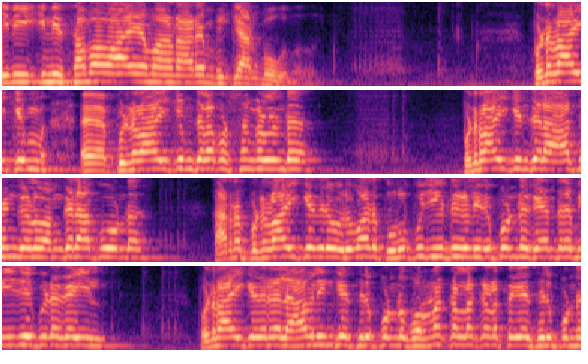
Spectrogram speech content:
ഇനി ഇനി സമവായമാണ് ആരംഭിക്കാൻ പോകുന്നത്. പിണറായിക്കും പിണറായിക്കും ചില പ്രശ്നങ്ങളുണ്ട്. പിണറായിക്കും ചില ആശങ്കകളും അങ്കലാപ്പുമുണ്ട് കാരണം പിണറായിക്കെതിരെ ഒരുപാട് തുറുപ്പ് ചീട്ടുകൾ ഇരിപ്പുണ്ട് കേന്ദ്ര ബി കയ്യിൽ. പിണറായിക്കെതിരെ ലാവലിംഗ് കേസ് ഇരിപ്പുണ്ട് സ്വർണക്കള്ളക്കടത്ത് കേസ് ഇരിപ്പുണ്ട്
